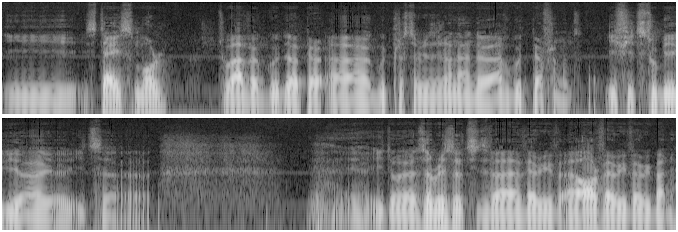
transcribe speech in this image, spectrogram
it stays small to have a good uh, per, uh, good clusterization and uh, have good performance. If it's too big, uh, it's uh, it, uh, the result is very uh, are very very bad.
